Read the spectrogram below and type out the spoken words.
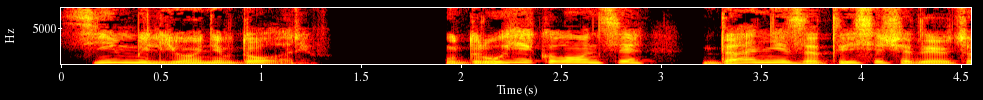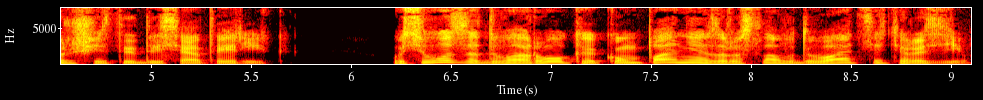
7 мільйонів доларів. У другій колонці дані за 1960 рік. Усього за два роки компанія зросла в 20 разів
